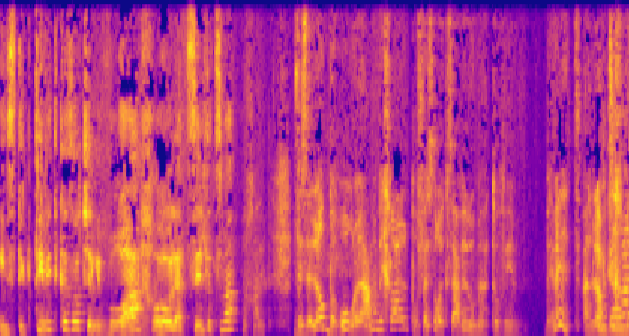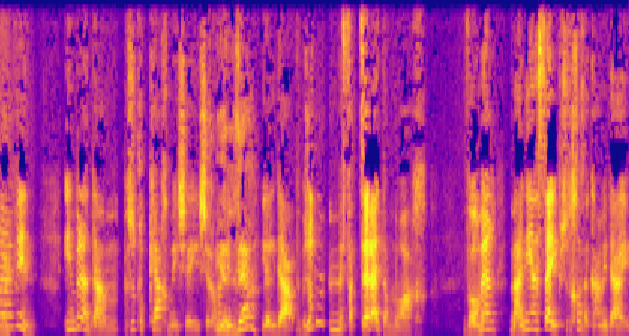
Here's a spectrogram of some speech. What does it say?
אינסטינקטיבית כזאת של לברוח או להציל את עצמה. נכון. וזה לא ברור למה בכלל פרופסור אקסאבייר הוא מהטובים. באמת, אני לא מצליחה. להבין. אם בן אדם פשוט לוקח מישהי שלא מבינה- ילדה. ילדה, ופשוט מפצל לה את המוח, ואומר, מה אני אעשה? היא פשוט חזקה מדי.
